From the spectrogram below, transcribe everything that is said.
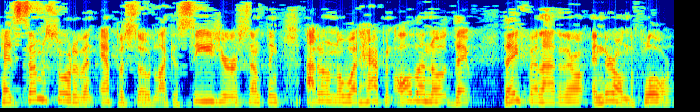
has some sort of an episode, like a seizure or something. I don't know what happened. All I know, they, they fell out of there and they're on the floor.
